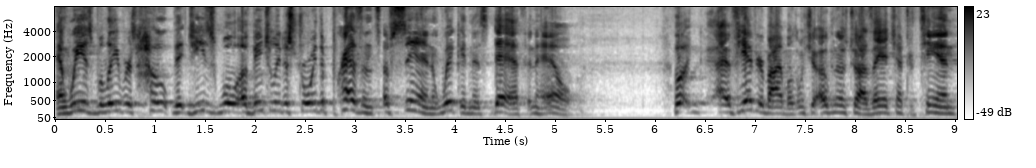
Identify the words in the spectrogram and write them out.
And we as believers hope that Jesus will eventually destroy the presence of sin, wickedness, death, and hell. Look, if you have your Bibles, I want you to open those to Isaiah chapter 10,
